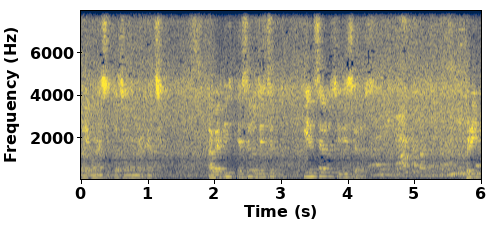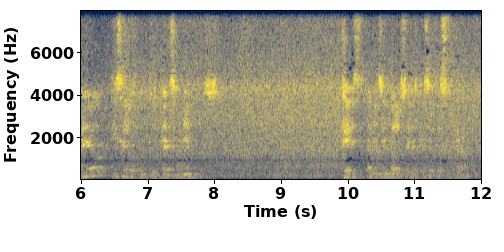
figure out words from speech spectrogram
o alguna situación de emergencia. A ver, ya se los dices, piénsalos y díselos. Primero, díselos con tus pensamientos. ¿Qué les están haciendo a los seres que se te acercaron?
